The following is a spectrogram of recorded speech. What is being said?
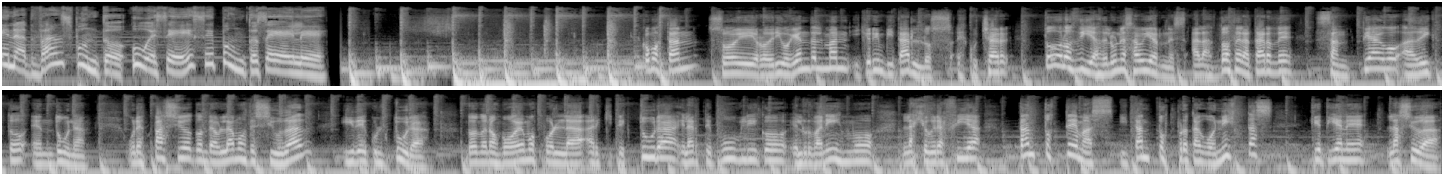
en advance.uss.cl. ¿Cómo están? Soy Rodrigo Gendelman y quiero invitarlos a escuchar todos los días, de lunes a viernes, a las 2 de la tarde, Santiago Adicto en Duna. Un espacio donde hablamos de ciudad y de cultura, donde nos movemos por la arquitectura, el arte público, el urbanismo, la geografía, tantos temas y tantos protagonistas que tiene la ciudad.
